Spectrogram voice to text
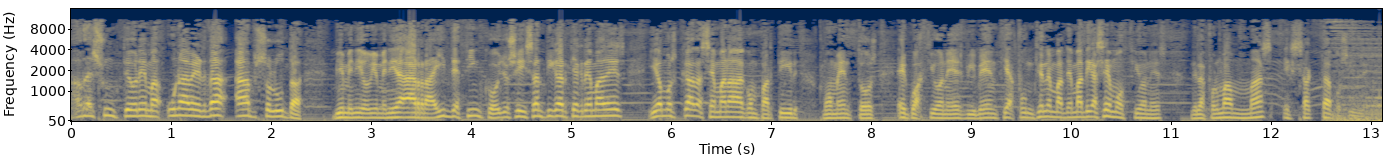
ahora es un teorema, una verdad absoluta. Bienvenido, bienvenida a Raíz de 5. Yo soy Santi García Cremades y vamos cada semana a compartir momentos, ecuaciones, vivencias, funciones matemáticas, emociones, de la forma más exacta posible.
